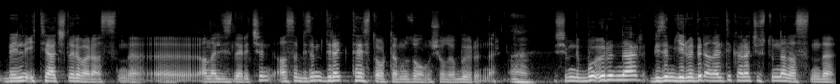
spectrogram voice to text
belli ihtiyaçları var aslında e, analizler için. Aslında bizim direkt test ortamımız olmuş oluyor bu ürünler. Evet. Şimdi bu ürünler bizim 21 analitik araç üstünden aslında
